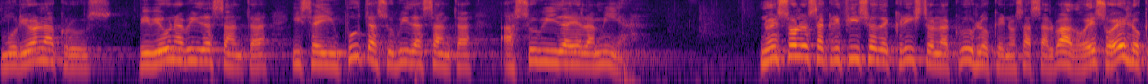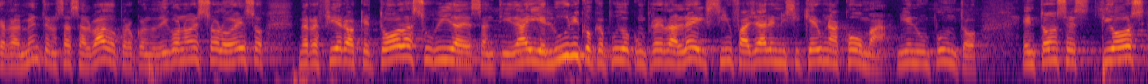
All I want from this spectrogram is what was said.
murió en la cruz, vivió una vida santa y se imputa su vida santa a su vida y a la mía. No es solo el sacrificio de Cristo en la cruz lo que nos ha salvado, eso es lo que realmente nos ha salvado, pero cuando digo no es solo eso, me refiero a que toda su vida de santidad y el único que pudo cumplir la ley sin fallar en ni siquiera una coma ni en un punto, entonces Dios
